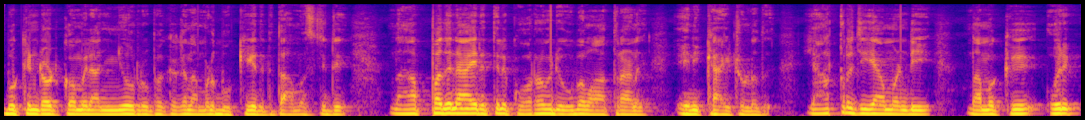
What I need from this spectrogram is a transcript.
ബുക്കിംഗ് ഡോട്ട് കോമിൽ അഞ്ഞൂറ് രൂപക്കൊക്കെ നമ്മൾ ബുക്ക് ചെയ്തിട്ട് താമസിച്ചിട്ട് നാൽപ്പതിനായിരത്തിൽ കുറവ് രൂപ മാത്രമാണ് എനിക്കായിട്ടുള്ളത്. യാത്ര ചെയ്യാൻ വേണ്ടി നമുക്ക് ഒരു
